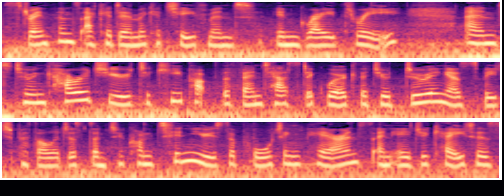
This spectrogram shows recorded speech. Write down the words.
strengthens academic achievement in grade three, and to encourage you to keep up the fantastic work that you're doing as speech pathologists and to continue supporting parents and educators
